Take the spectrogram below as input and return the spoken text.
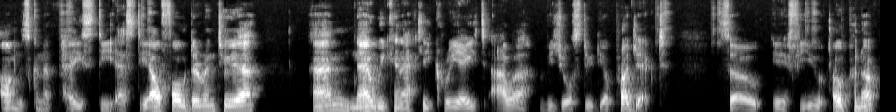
I'm just going to paste the SDL folder into here and now we can actually create our Visual Studio project. So if you open up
